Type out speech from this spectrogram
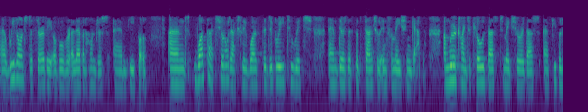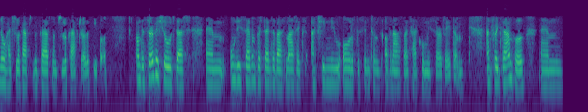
uh, we launched a survey of over 1,100 um, people. And what that showed actually was the degree to which um, there's a substantial information gap. And we're trying to close that to make sure that uh, people know how to look after themselves and to look after other people. And the survey showed that um, only 7% of asthmatics actually knew all of the symptoms of an asthma attack when we surveyed them. And for example, um,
